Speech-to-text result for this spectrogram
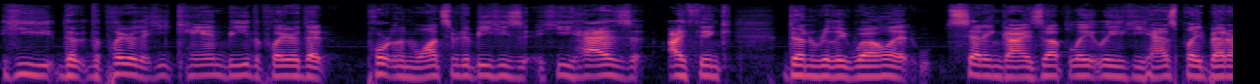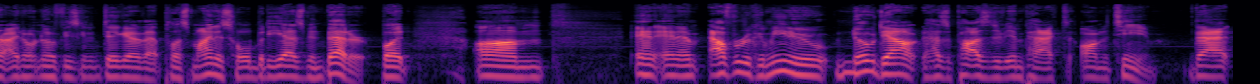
he the the player that he can be, the player that Portland wants him to be. He's he has I think done really well at setting guys up lately. He has played better. I don't know if he's going to dig out of that plus minus hole, but he has been better. But um, and and Al-Farouq Aminu, no doubt, has a positive impact on the team. That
